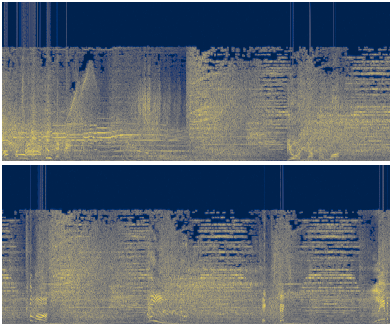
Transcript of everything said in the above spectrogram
Oh, ah! You're number one! Come on! Hey! Fix, fix! Leave it!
